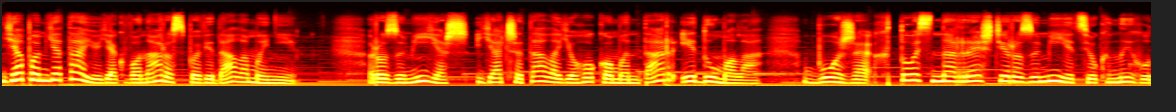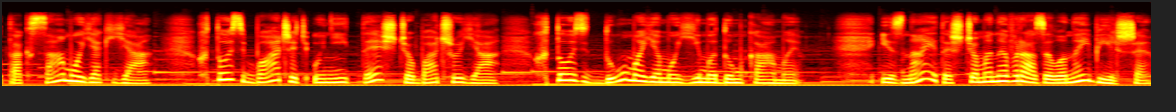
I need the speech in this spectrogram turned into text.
Я пам'ятаю, як вона розповідала мені. Розумієш, я читала його коментар і думала: Боже, хтось нарешті розуміє цю книгу так само, як я. Хтось бачить у ній те, що бачу я, хтось думає моїми думками. І знаєте, що мене вразило найбільше?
